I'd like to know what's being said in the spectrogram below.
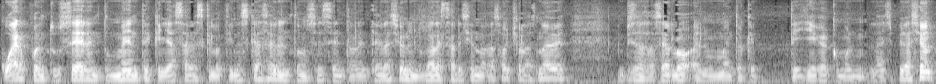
cuerpo, en tu ser, en tu mente, que ya sabes que lo tienes que hacer, entonces entra la integración, en lugar de estar diciendo a las 8, a las 9, empiezas a hacerlo en el momento que te llega como la inspiración.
